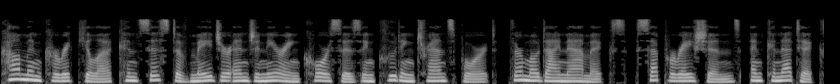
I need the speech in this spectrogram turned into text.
Common curricula consist of major engineering courses including transport, thermodynamics, separations, and kinetics,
